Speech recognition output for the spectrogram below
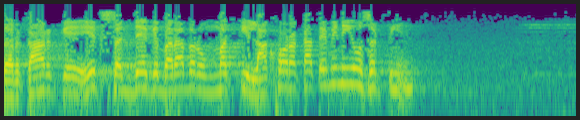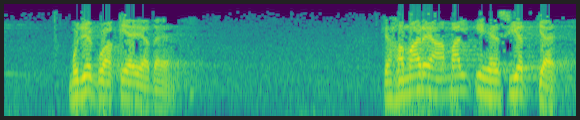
سرکار کے ایک سجدے کے برابر امت کی لاکھوں رکاتے بھی نہیں ہو سکتی ہیں۔ مجھے ایک واقعہ یاد آیا۔ کہ ہمارے اعمال کی حیثیت کیا ہے۔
